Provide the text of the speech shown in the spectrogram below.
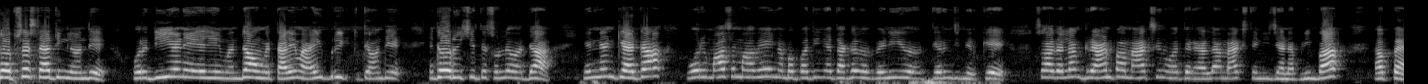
so episode ஸ்டார்டிங்கில் வந்து ஒரு டிஎன்ஏ ஏலியன் வந்து அவங்க தலைவன் ஹைப்ரிட் கிட்ட வந்து ஏதோ ஒரு விஷயத்த சொல்ல வருதா? என்னன்னு கேட்டால் ஒரு மாதமாகவே நம்ம பார்த்தீங்கன்னா தகவல் வெளியே தெரிஞ்சுன்னு இருக்கு ஸோ அதெல்லாம் கிராண்ட்பா மேக்ஸ்னு ஒருத்தர் எல்லாம் மேக்ஸ் தெரிஞ்சான் அப்படின்பா அப்போ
